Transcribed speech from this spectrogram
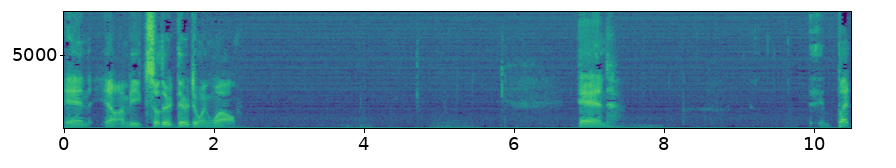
and you know, I mean, so they're they're doing well. And but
